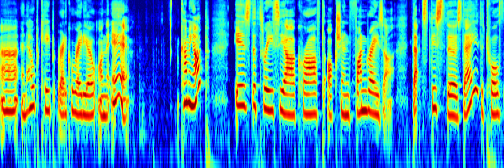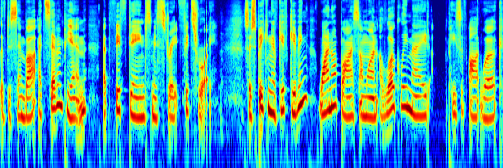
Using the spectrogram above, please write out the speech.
uh, and help keep Radical Radio on the air. Coming up is the 3CR Craft Auction fundraiser. That's this Thursday, the 12th of December at 7 pm at 15 Smith Street, Fitzroy. So, speaking of gift giving, why not buy someone a locally made piece of artwork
